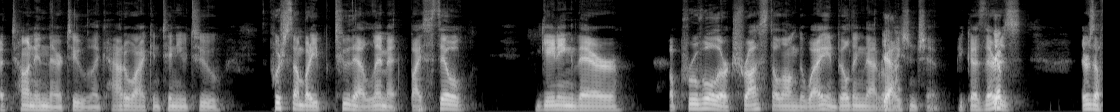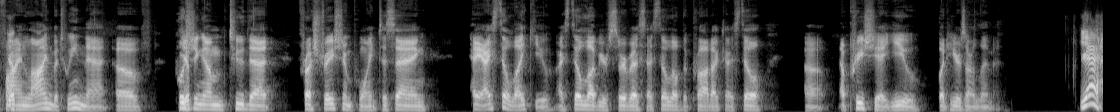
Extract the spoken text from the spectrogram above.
a ton in there too like how do i continue to push somebody to that limit by still gaining their approval or trust along the way and building that relationship yeah. because there's yep. there's a fine yep. line between that of pushing yep. them to that frustration point to saying hey i still like you. I still love your service. I still love the product. I still uh, appreciate you but here's our limit. Yeah.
